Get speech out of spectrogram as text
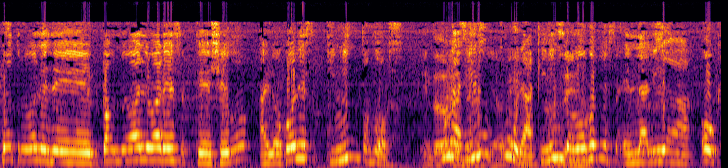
Cuatro goles de Pablo Álvarez, que llegó a los goles 502. 502 Una locura, OK. 502 Sí. goles en la Liga OK,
